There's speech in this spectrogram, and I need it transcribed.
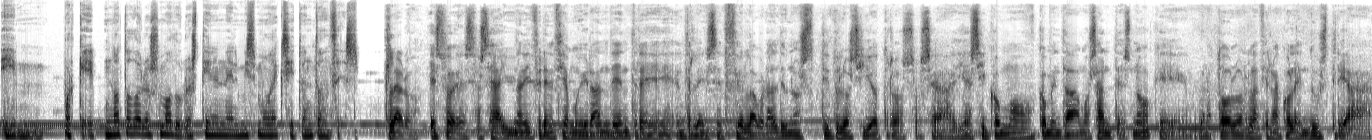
em, porque no todos los módulos tienen el mismo éxito entonces. Claro, eso es. O sea, hay una diferencia muy grande entre, entre la inserción laboral de unos títulos y otros. O sea, y así como comentábamos antes, ¿no? Que, bueno, todo lo relacionado con la industria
